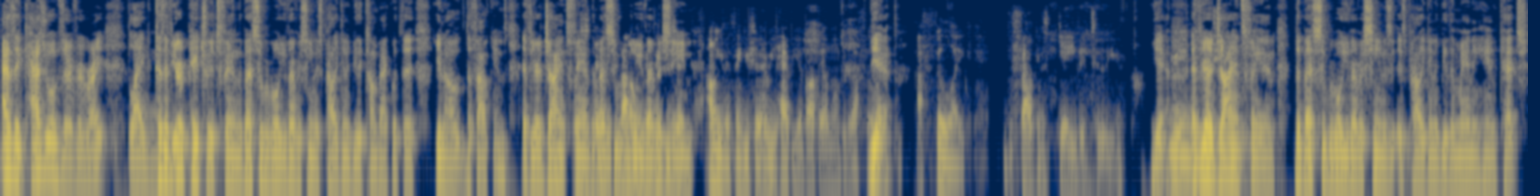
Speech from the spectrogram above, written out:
as a casual observer right like because if you're a patriots fan the best super bowl you've ever seen is probably going to be the comeback with the you know the falcons if you're a giants Which fan the crazy best super bowl you've ever you should- seen I don't even think you should be happy about that one because I feel Yeah. like I feel like the Falcons gave it to you. Yeah. You if you're a giants fan the best super bowl you've ever seen is, is probably going to be the Manning hand catch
